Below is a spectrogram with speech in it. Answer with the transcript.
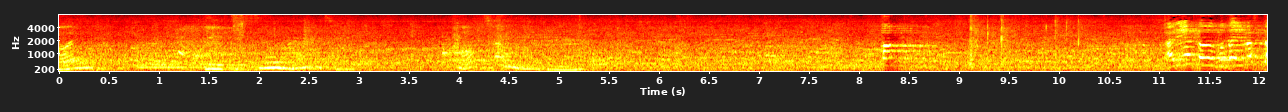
声行く末なじ父ちゃんまでありがとうございました。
